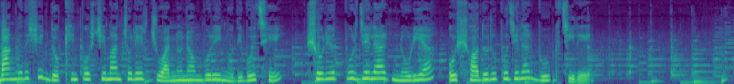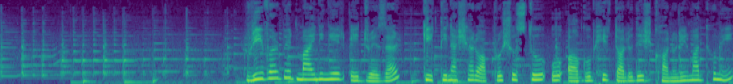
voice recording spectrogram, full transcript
বাংলাদেশের দক্ষিণ পশ্চিমাঞ্চলের চুয়ান্ন নম্বর নদী বইছে শরীয়তপুর জেলার নড়িয়া ও সদর উপজেলার বুক চিরে। রিভারবেড মাইনিংয়ের এই ড্রেজার কীর্তিনাশার অপ্রশস্ত ও অগভীর তলদেশ খননের মাধ্যমে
